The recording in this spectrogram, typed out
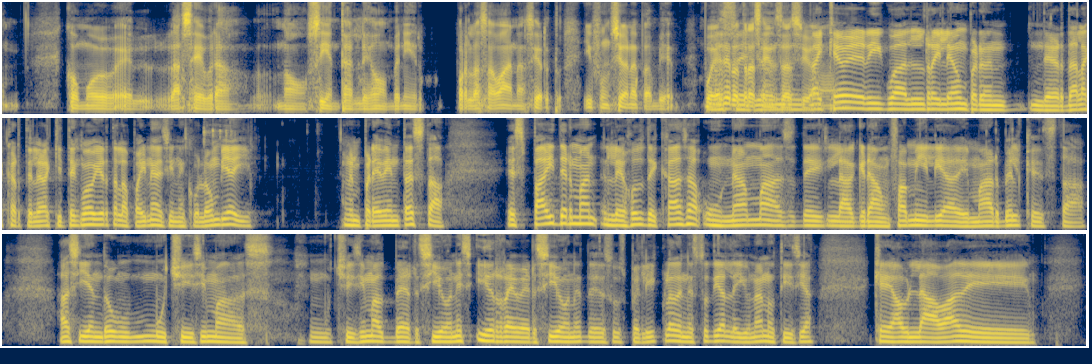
cómo el- la cebra no sienta al león venir por la sabana, ¿cierto? Y funciona también. Puede No ser sé, otra sensación. Hay que ver igual Rey León, pero en- de verdad la cartelera. Aquí tengo abierta la página de Cine Colombia y en preventa está Spider-Man Lejos de Casa, una más de la gran familia de Marvel que está haciendo muchísimas muchísimas versiones y reversiones de sus películas. En estos días leí una noticia que hablaba de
